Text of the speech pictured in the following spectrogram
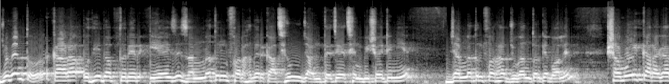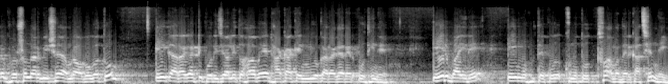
যুগান্তর কারা অধিদপ্তরের এআইজি জান্নাতুল ফরহাদের কাছেও জানতে চেয়েছেন বিষয়টি নিয়ে? জান্নাতুল ফরহাদ যুগান্তরকে বলেন সাময়িক কারাগার ঘোষণার বিষয়ে আমরা অবগত। এই কারাগারটি পরিচালিত হবে ঢাকা কেন্দ্রীয় কারাগারের অধীনে। এর বাইরে এই মুহূর্তে কোনো তথ্য আমাদের কাছে নেই।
